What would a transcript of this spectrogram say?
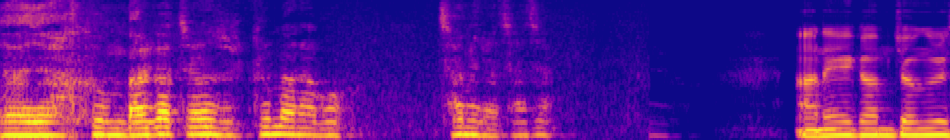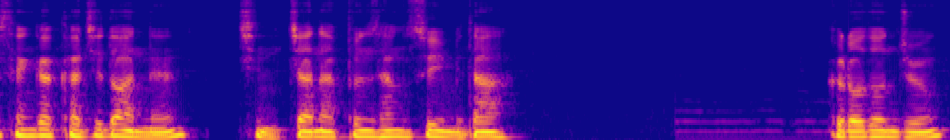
야야 그럼 말 같지 않은 소리 그만하고 잠이나 자자. 아내의 감정을 생각하지도 않는 진짜 나쁜 상수입니다. 그러던 중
